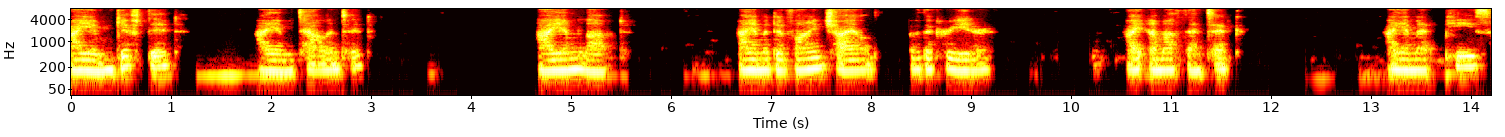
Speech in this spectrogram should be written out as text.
I am gifted. I am talented. I am loved. I am a divine child of the Creator. I am authentic. I am at peace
